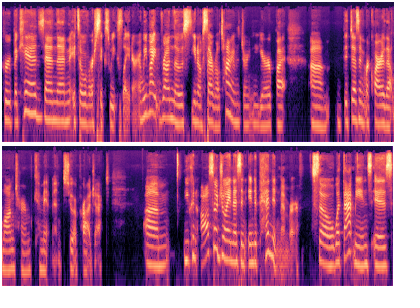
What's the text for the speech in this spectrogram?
group of kids and then it's over six weeks later. And we might run those you know several times during the year but um, doesn't require that long term commitment to a project um, you can also join as an independent member. So, what that means is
